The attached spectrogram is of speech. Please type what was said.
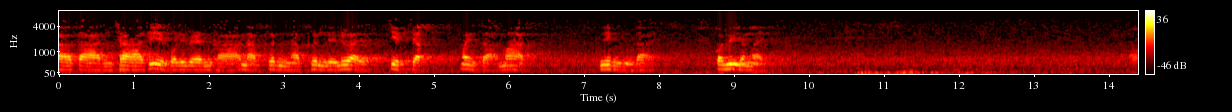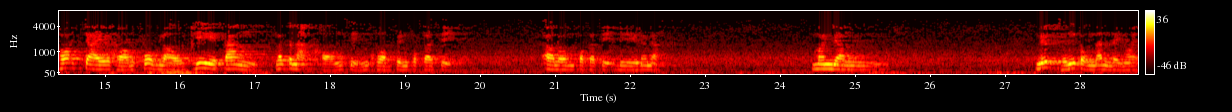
อาการชาที่บริเวณขาหนักขึ้นหนักขึ้นเรื่อยๆ จิตจะไม่สามารถนิ่งอยู่ได้ ก็นี่ยังไง เพราะใจของพวกเราที่ตั้งลักษณะของสิ่งความเป็นปกติ อารมณ์ปกติดีนั่นน่ะ มันยัง นึกถึงตรงนั้นเลยน้อย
